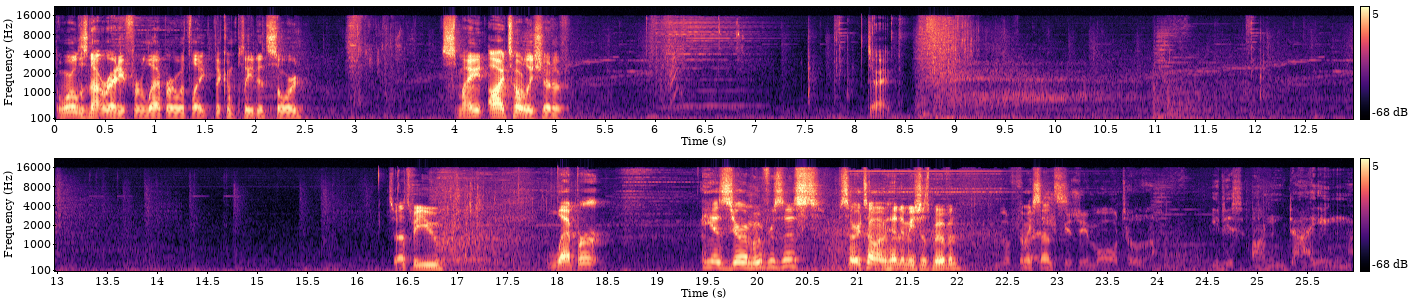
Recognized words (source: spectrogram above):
The world is not ready for Leper with, like, the completed sword. Smite? Oh, I totally should have. It's alright. So that's for you, Leper. He has zero move resist, so every time I'm hitting him, he's just moving. That makes sense. Is immortal. It is undying.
